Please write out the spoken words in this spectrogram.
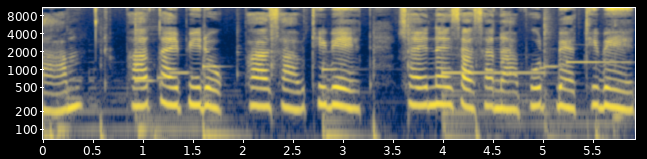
3. พระไตรปิฎกภาษาทิเบต ใช้ในศาสนาพุทธแบบทิเบต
